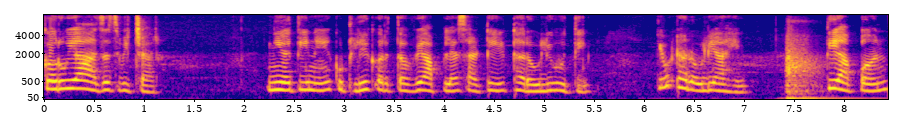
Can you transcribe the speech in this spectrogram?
करूया आजच विचार. नियतीने कुठली कर्तव्य आपल्यासाठी ठरवली होती किंवा ठरवली आहेत ती आपण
